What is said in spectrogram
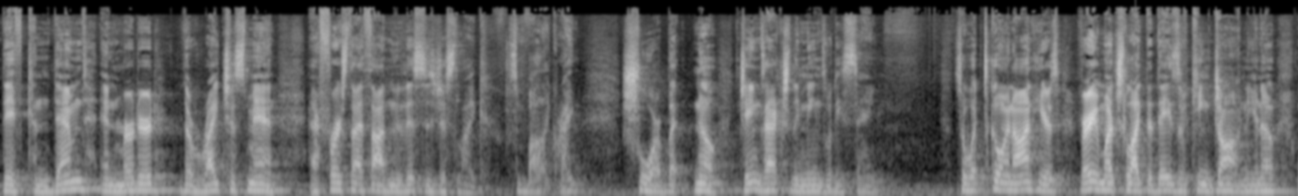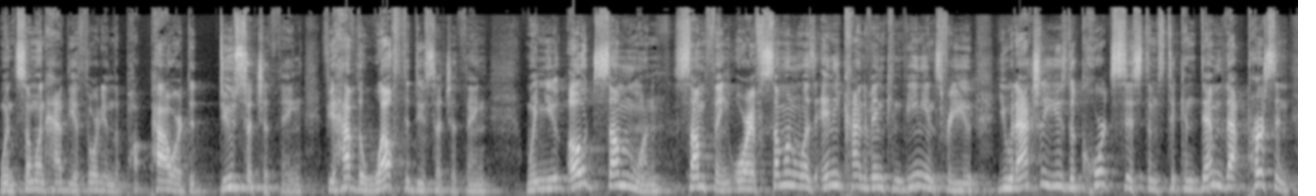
They've condemned and murdered the righteous man. At first, I thought, this is just like symbolic, right? Sure, but no, James actually means what he's saying. So what's going on here is very much like the days of King John, you know, when someone had the authority and the power to do such a thing, if you have the wealth to do such a thing, when you owed someone something, or if someone was any kind of inconvenience for you, you would actually use the court systems to condemn that person,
